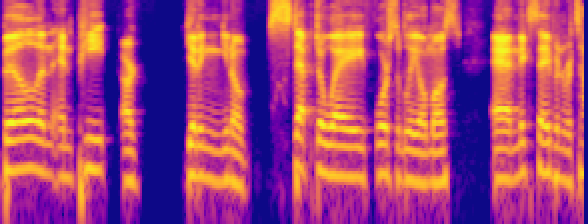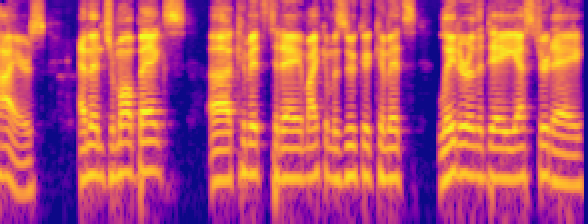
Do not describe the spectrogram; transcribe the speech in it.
Bill and, and Pete are getting, you know, stepped away forcibly almost. And Nick Saban retires. And then Jahmal Banks uh, commits today. Micah Mazzccua commits later in the day yesterday.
